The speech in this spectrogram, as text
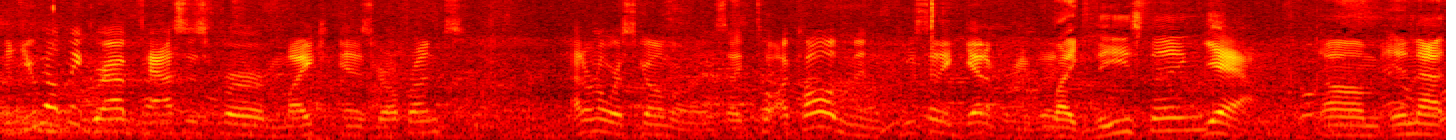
Can you help me grab passes for Mike and his girlfriend? I don't know where ScoMo is. I, I called him and he said he'd get them for me. But Like these things? yeah, Um, in that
